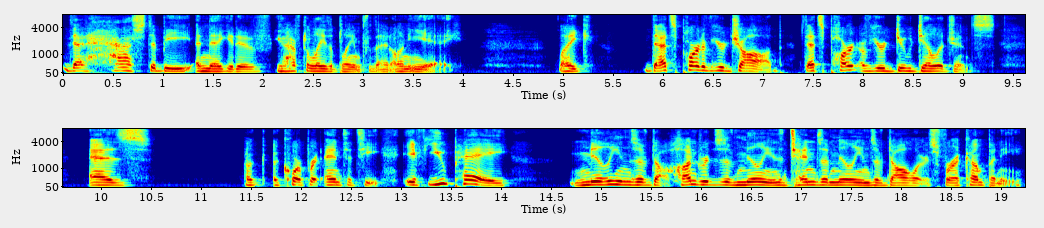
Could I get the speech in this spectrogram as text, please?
that has to be a negative, you have to lay the blame for that on EA. Like, that's part of your job. That's part of your due diligence as a, a corporate entity. If you pay millions of dollars, hundreds of millions, tens of millions of dollars for a company,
